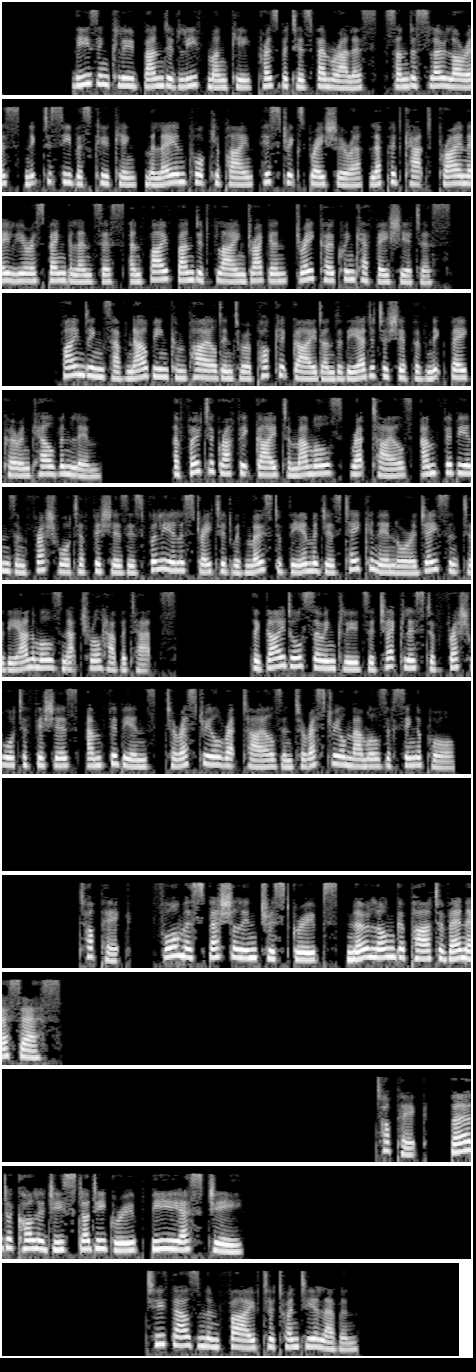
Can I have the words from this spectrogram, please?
These include banded leaf monkey Presbytis femoralis, Sunda slow loris Nycticebus coucang, Malayan porcupine Hystrix brachyura, leopard cat Prionailurus bengalensis and five-banded flying dragon Draco quinquefasciatus. Findings have now been compiled into a pocket guide under the editorship of Nick Baker and Kelvin Lim. A photographic guide to mammals, reptiles, amphibians and freshwater fishes is fully illustrated with most of the images taken in or adjacent to the animal's natural habitats. The guide also includes a checklist of freshwater fishes, amphibians, terrestrial reptiles and terrestrial mammals of Singapore. Topic: Former special interest groups, no longer part of NSS. Topic: Bird Ecology Study Group (BESG). 2005 to 2011.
